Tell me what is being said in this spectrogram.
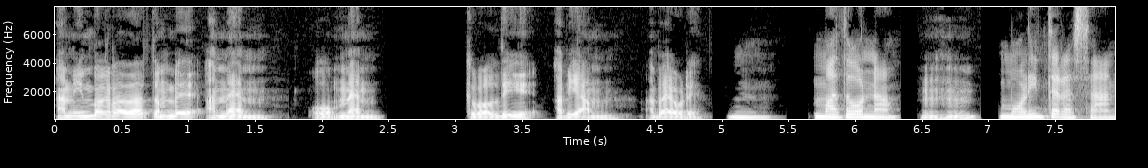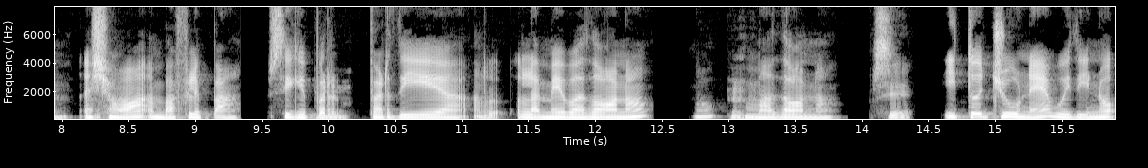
A mi em va agradar també amem, o mem, que vol dir aviam, a veure. Mm. Madonna, Mm -hmm. molt interessant. Això em va flipar. O sigui, per, Mm. per dir eh, la meva dona, no? Mhm. Madonna. Sí, I tot junt, eh? Vull dir, no,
